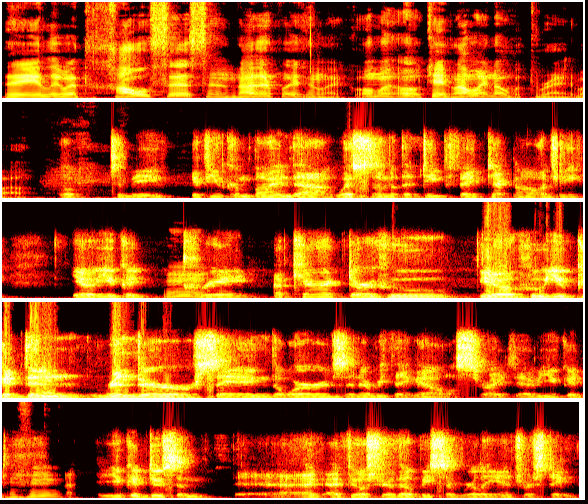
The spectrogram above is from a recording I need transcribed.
they live at houses and other places. And like, oh my, okay, now I know what to write about. Well, to me, if you combine that with some of the deep fake technology, you know, you could Mm. create a character who, you know, who you could then render saying the words and everything else, right? I mean, you could Mm-hmm. you could do some. I, I, feel sure there'll be some really interesting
